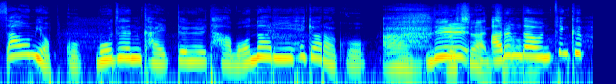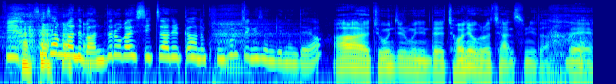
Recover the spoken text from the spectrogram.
싸움이 없고 모든 갈등을 다 원활히 해결하고 아, 늘. 아름다운 핑크빛 세상만을 만들어갈 수 있지 않을까 하는 궁금증이 생기는데요. 아, 좋은 질문인데 전혀 그렇지 않습니다. 네,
